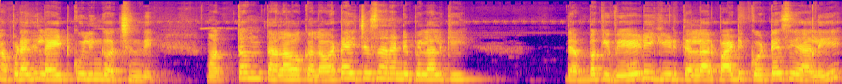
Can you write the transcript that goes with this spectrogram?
అప్పుడు అది లైట్ కూలింగ్ వచ్చింది. మొత్తం తలా ఒక లోట ఇచ్చేసానండి పిల్లలకి. దెబ్బకి వేడి గీడి తెల్లారిపాటికి కొట్టేసేయాలి.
